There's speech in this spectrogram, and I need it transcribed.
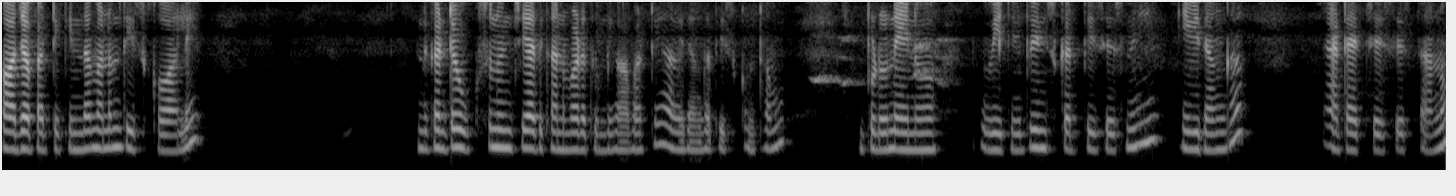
కాజా పట్టి కింద మనం తీసుకోవాలి. ఎందుకంటే ఉక్స్ నుంచి అది కనబడుతుంది కాబట్టి ఆ విధంగా తీసుకుంటాము. ఇప్పుడు నేను వీటిని ప్రిన్స్ కట్ పీసెస్ని ఈ విధంగా అటాచ్ చేసేస్తాను.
